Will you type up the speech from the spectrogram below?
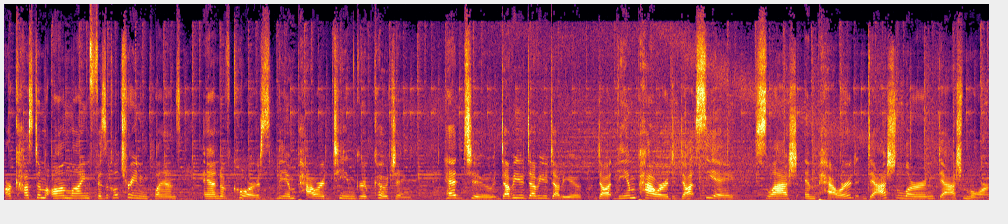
our custom online physical training plans, and of course, the empowered team group coaching, head to www.theempowered.ca slash empowered dash learn dash more.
